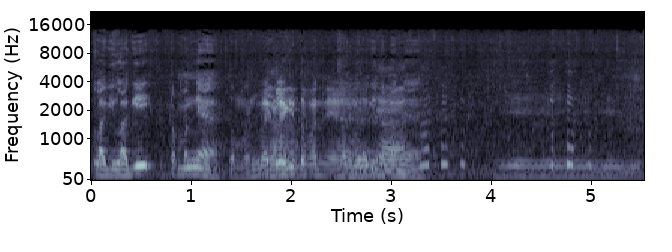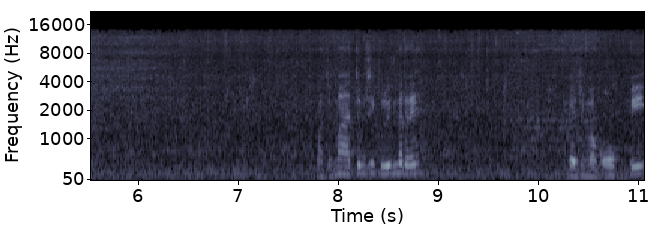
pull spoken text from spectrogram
lagi-lagi temennya. temennya. Lagi-lagi temannya. Lagi-lagi Iya. temennya. Iya, iya, iya, iya. Macem-macem sih kuliner ya. Gak cuma kopi,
